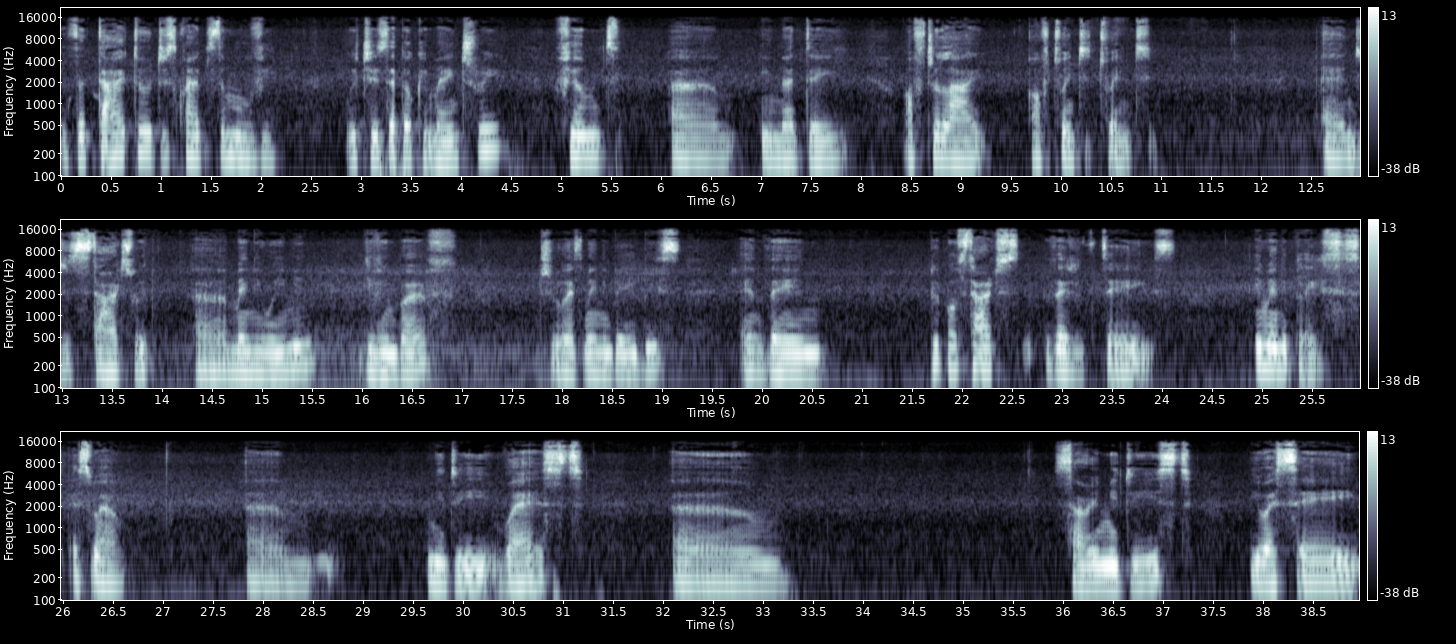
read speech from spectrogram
The title describes the movie, which is a documentary filmed um, in a day of July of 2020. And it starts with uh, many women giving birth to as many babies, and then people start their days in many places as well. Um, Midi, West, um, sorry, Mid East, USA,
